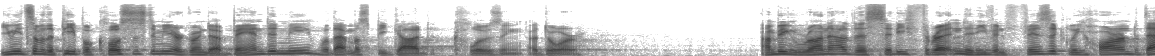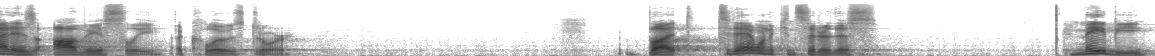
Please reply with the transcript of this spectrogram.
You mean some of the people closest to me are going to abandon me? Well, that must be God closing a door. I'm being run out of the city, threatened, and even physically harmed. That is obviously a closed door. But today I want to consider this maybe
